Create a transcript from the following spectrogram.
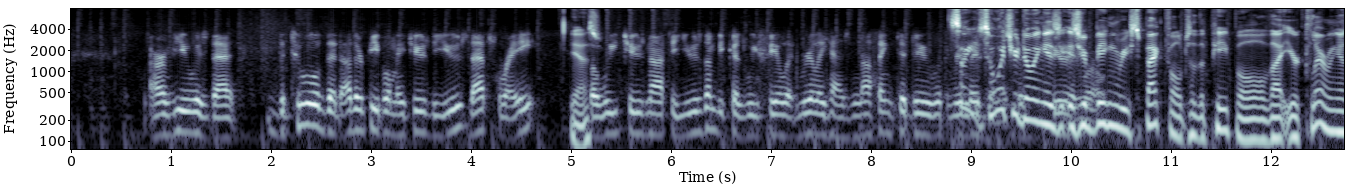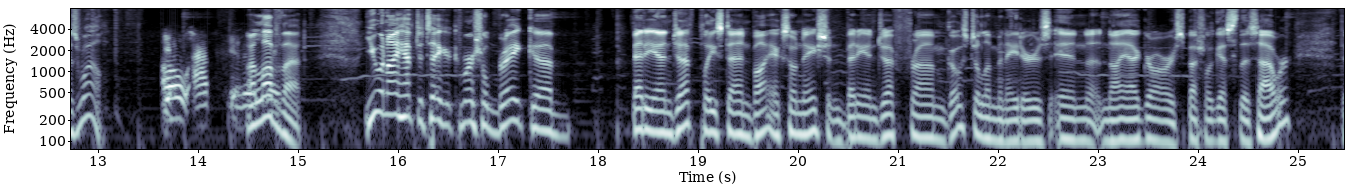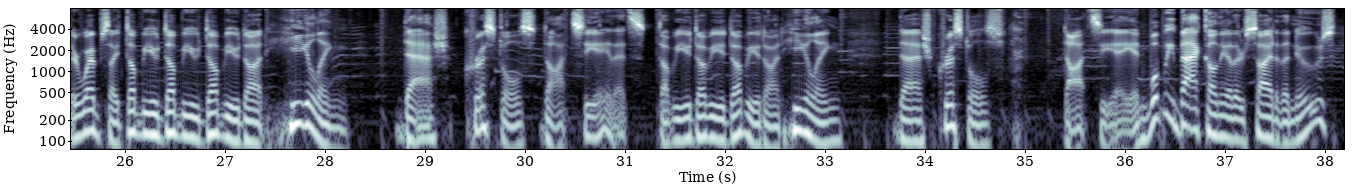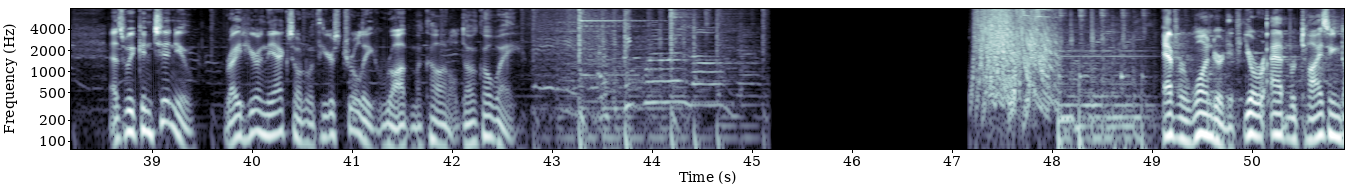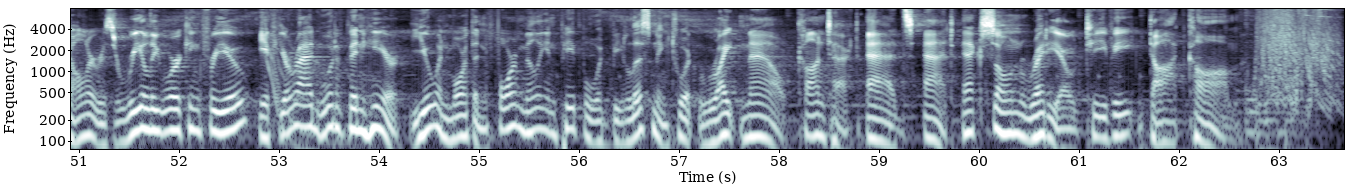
our view is that the tools that other people may choose to use, that's great. Yes. But we choose not to use them because we feel it really has nothing to do with religion. so what you're doing is, is you're world. being respectful to the people that you're clearing as well. Oh, absolutely. I love that. You and I have to take a commercial break. Uh, Betty and Jeff, please stand by. Exo Nation, Betty and Jeff from Ghost Eliminators in Niagara are special guests this hour. Their website, www.healing-crystals.ca. That's www.healing-crystals.ca. And we'll be back on the other side of the news as we continue right here in the Zone with yours truly, Rob McConnell. Don't go away. Ever wondered if your advertising dollar is really working for you? If your ad would have been here, you and more than 4 million people would be listening to it right now. Contact ads at xzoneradiotv.com.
